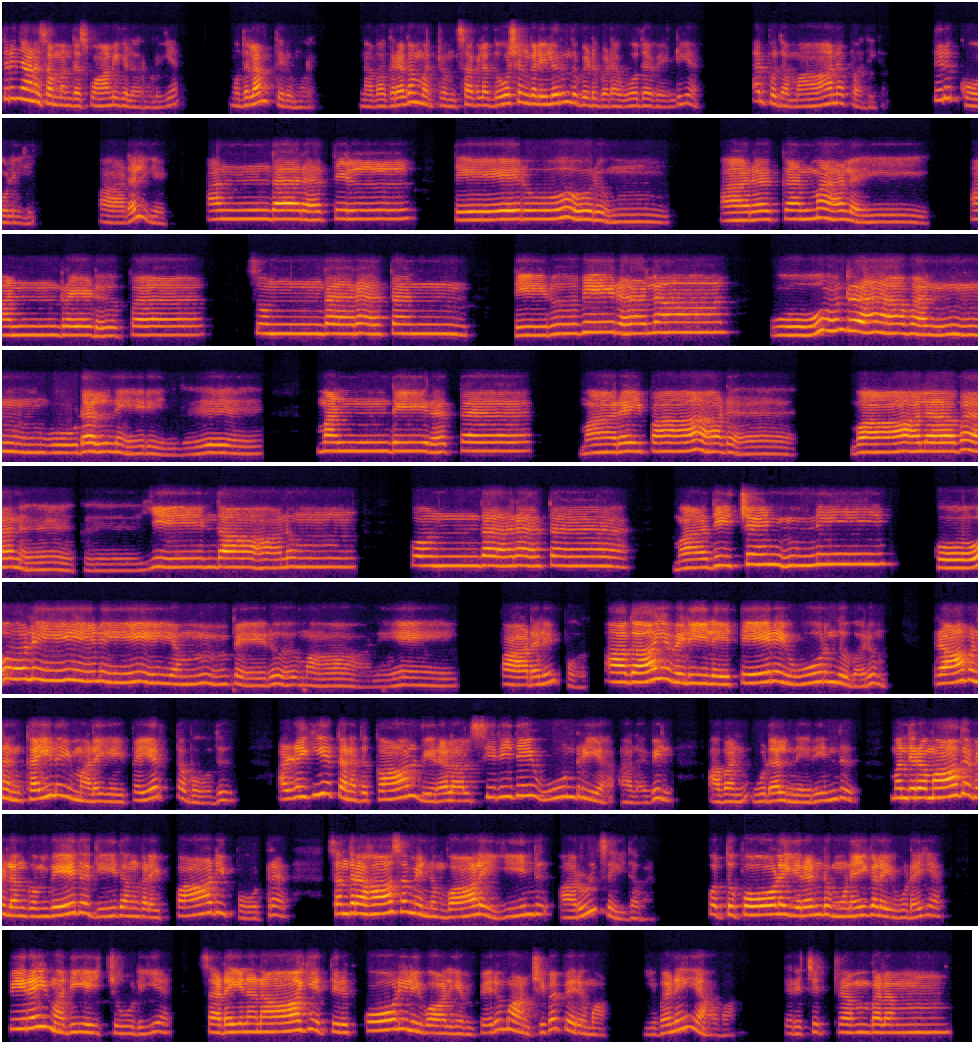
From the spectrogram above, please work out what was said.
திருஞான சம்பந்த சுவாமிகள் அருளிய முதலாம் திருமுறை. நவகிரகம் மற்றும் சகல தோஷங்களிலிருந்து விடுபட ஓத வேண்டிய அற்புதமான பதிகம். திருக்கோளிலி. பாடல் எட் அந்தரத்தில் தேரூரும் அரக்கன்மலை அன்றெடுப்ப சுந்தரத்தன் திருவே உடல் நெறிந்து மந்திரத்த மறைபாட வாலவனுக்கு ஈந்தானும் கொந்தரத்த மதிச்சென்னி கோலீலியம் பெருமானே. பாடலில் பொருள் ஆகாய வெளியிலே தேரை ஊர்ந்து வரும் ராவணன் கைலை மலையை பெயர்த்தபோது அழகிய தனது கால் விரலால் சிறிதே ஊன்றிய அளவில் அவன் உடல் நெறிந்து மந்திரமாக விளங்கும் வேத கீதங்களை பாடி போற்ற சந்திரஹாசம் என்னும் வாளை ஈந்து அருள் செய்தவன். கொத்து போல இரண்டு முனைகளை உடைய பிறை மதியைச் சூடிய சடையினனாகிய திருக்கோளிலி வாழியம் பெருமான் சிவபெருமான் இவனே ஆவான். திருச்சிற்றம்பலம்.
